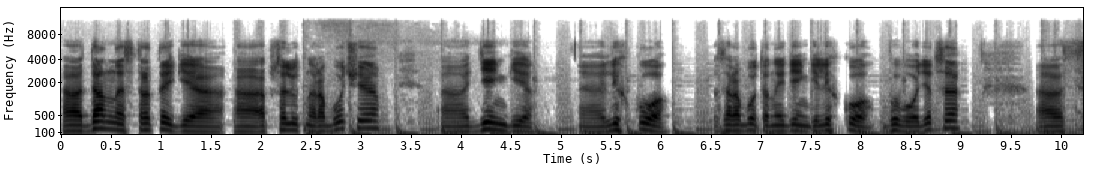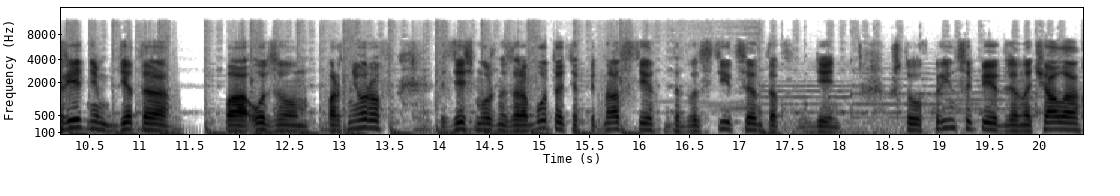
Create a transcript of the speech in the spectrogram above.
А, данная стратегия а, абсолютно рабочая. А, деньги легко, заработанные деньги легко выводятся. В среднем где-то по отзывам партнеров здесь можно заработать от 15 до 20 центов в день. Что в принципе для начала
